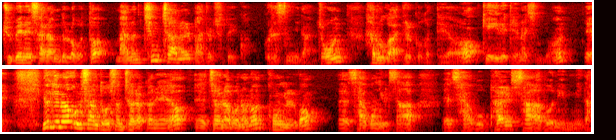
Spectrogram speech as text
주변의 사람들로부터 많은 칭찬을 받을 수도 있고 그렇습니다. 좋은 하루가 될 것 같아요. 개일에 태어나신 분. 예. 여기는 울산 도선 철학관이에요. 예, 전화번호는 010-4014-4984번입니다.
